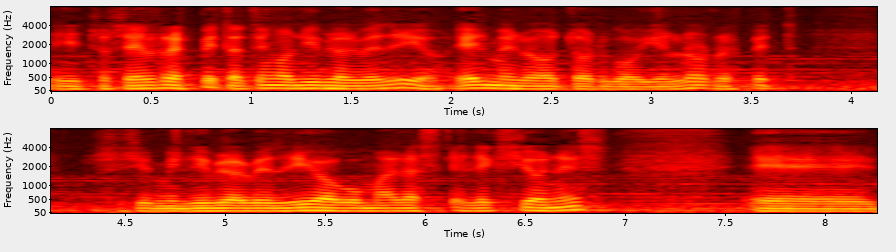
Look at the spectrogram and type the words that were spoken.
Y entonces Él respeta, tengo libre albedrío, Él me lo otorgó y Él lo respeta. si en mi libre albedrío hago malas elecciones, eh,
